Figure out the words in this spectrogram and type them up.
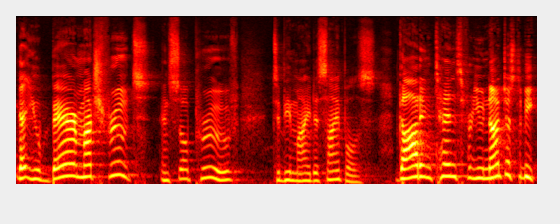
that you bear much fruit, and so prove to be my disciples. God intends for you not just to be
